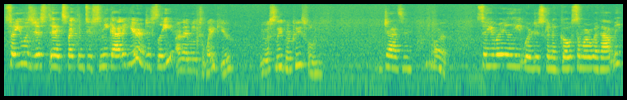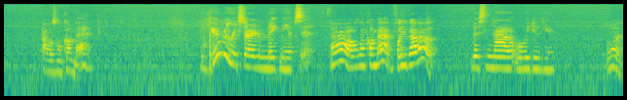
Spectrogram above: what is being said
So you was just expecting to sneak out of here and just leave? I didn't mean to wake you. You were sleeping peacefully. Jasmine, What? so you really were just gonna go somewhere without me? I was gonna come back. You're really starting to make me upset. Oh, I was gonna come back before you got up. That's not what we do here. What?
